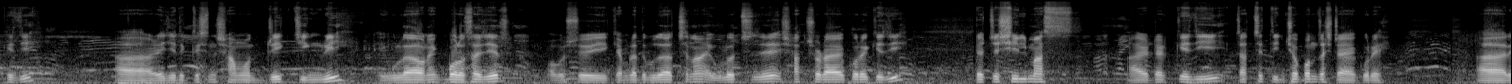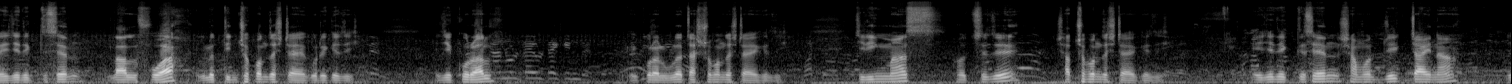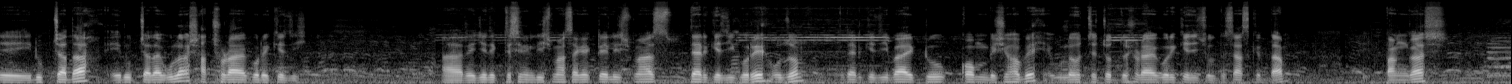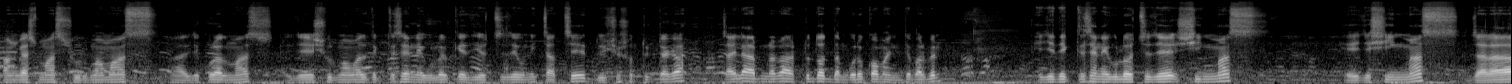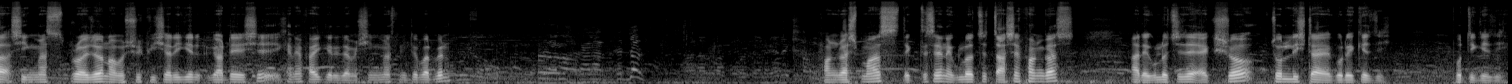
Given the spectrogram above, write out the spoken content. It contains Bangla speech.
কেজি। আর এই যে দেখতেছেন, সামুদ্রিক চিংড়ি, এগুলা অনেক বড় সাইজের, অবশ্যই ক্যামেরাতে বোঝা যাচ্ছে না, এগুলো হচ্ছে যে সাতশো টাকা করে কেজি। এটা হচ্ছে শিল মাছ, আর এটার কেজি যাচ্ছে তিনশো পঞ্চাশ টাকা করে। আর এই যে দেখতেছেন, লাল ফোয়া, এগুলো তিনশো পঞ্চাশ টাকা করে কেজি। এই যে কোরাল এই কোরালগুলো চারশো পঞ্চাশ টাকা কেজি। চিরিং মাছ হচ্ছে যে সাতশো পঞ্চাশ টাকা কেজি। এই যে দেখতেছেন সামুদ্রিক চায়না এই রূপচাঁদা এই রূপচাঁদাগুলো সাতশো টাকা করে কেজি। আর এই যে দেখতেছেন ইলিশ মাছ এক একটা ইলিশ মাছ দেড় কেজি করে ওজন। দেড় কেজি বা একটু কম বেশি হবে এগুলো হচ্ছে চোদ্দোশো টাকা করে কেজি চলতেছে আজকের দাম। পাঙ্গাস পাঙ্গাস মাছ, সুরমা মাছ, আর যে কোরাল মাছ যে সুরমা মাছ দেখতেছেন, এগুলোর কেজি হচ্ছে যে উনি চাচ্ছে দুইশো সত্তর টাকা। চাইলে আপনারা একটু দরদাম করে কমায় নিতে পারবেন। এই যে দেখতেছেন, এগুলো হচ্ছে যে শিং মাছ। এই যে শিং মাছ, যারা শিং মাছ প্রয়োজন অবশ্যই ফিশারি ঘাটে এসে এখানে পাইকারি দামে শিং মাছ নিতে পারবেন। ফাঙ্গাস মাছ দেখতেছেন, এগুলো হচ্ছে চাষের ফাঙ্গাস আর এগুলো হচ্ছে যে একশো চল্লিশ টাকা করে কেজি। প্রতি কেজি।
